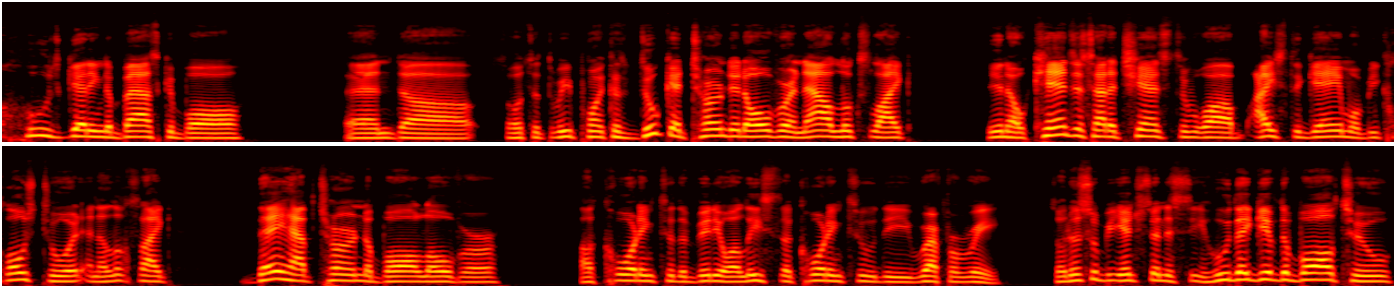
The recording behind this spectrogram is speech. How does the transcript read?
who's getting the basketball, and uh, so it's a three point because Duke had turned it over, and now it looks like you know Kansas had a chance to uh, ice the game or be close to it, and it looks like they have turned the ball over, according to the video, at least according to the referee. So this will be interesting to see who they give the ball to.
